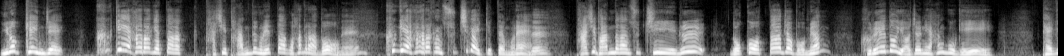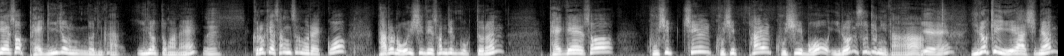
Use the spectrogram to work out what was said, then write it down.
이렇게 이제 크게 하락했다가 다시 반등을 했다고 하더라도 네. 크게 하락한 수치가 있기 때문에 네. 다시 반등한 수치를 놓고 따져보면 그래도 여전히 한국이 100에서 102 정도니까 2년 동안에 네. 그렇게 상승을 했고 다른 OECD 선진국들은 100에서 97, 98, 95 이런 수준이다. 예. 이렇게 이해하시면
